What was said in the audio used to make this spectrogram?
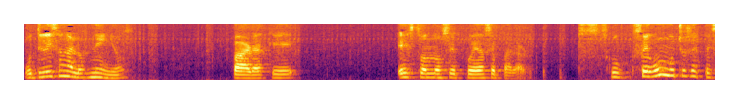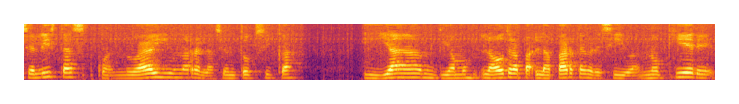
utilizan a los niños para que esto no se pueda separar según muchos especialistas, cuando hay una relación tóxica y ya, digamos, la otra, la parte agresiva no quiere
